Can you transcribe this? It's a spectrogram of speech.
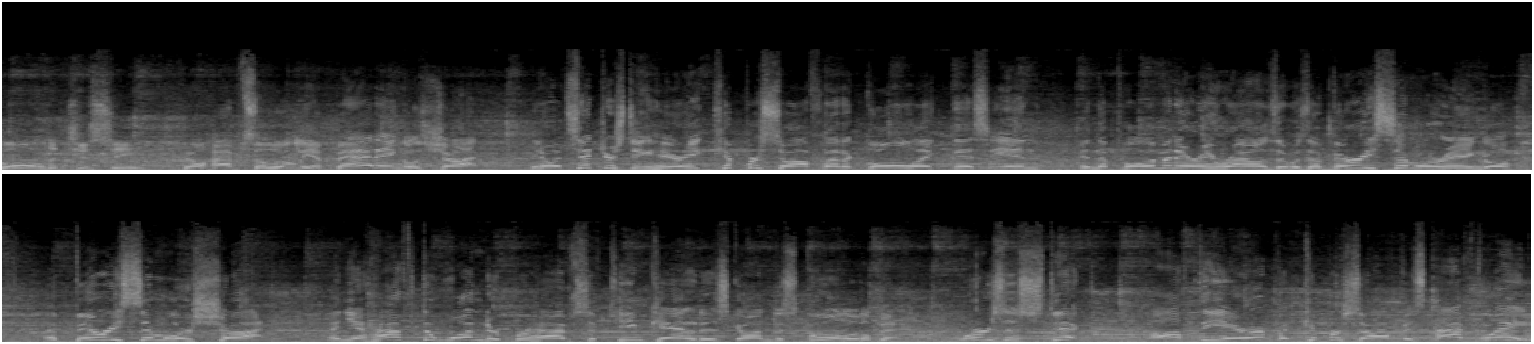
goal that you see. No, absolutely. A bad angle shot. You know, it's interesting, Harry. Kiprusoff let a goal like this in in the preliminary rounds. It was a very similar angle, a very similar shot. And you have to wonder, perhaps, if Team Canada's gone to school a little bit. Where's his stick? Off the air, but Kiprusoff is halfway.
